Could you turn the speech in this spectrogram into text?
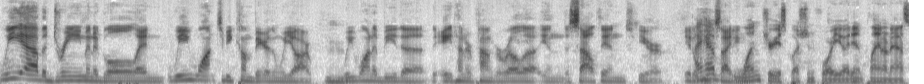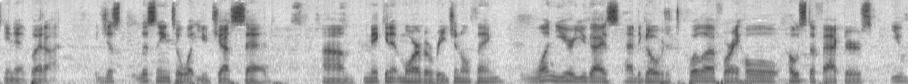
we have a dream and a goal, and we want to become bigger than we are. Mm-hmm. We want to be the the 800 pound gorilla in the South End here. It'll I be have exciting. one curious question for you. I didn't plan on asking it, but I, just listening to what you just said, um, making it more of a regional thing. One year, you guys had to go over to Tukwila for a whole host of factors. You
